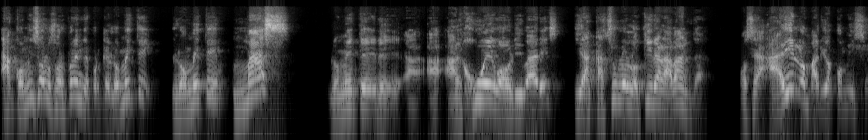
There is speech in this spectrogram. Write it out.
a comienzo lo sorprende porque lo mete, lo mete más, lo mete al juego a Olivares y a Cazulo lo tira a la banda. O sea, ahí lo mareó comiso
